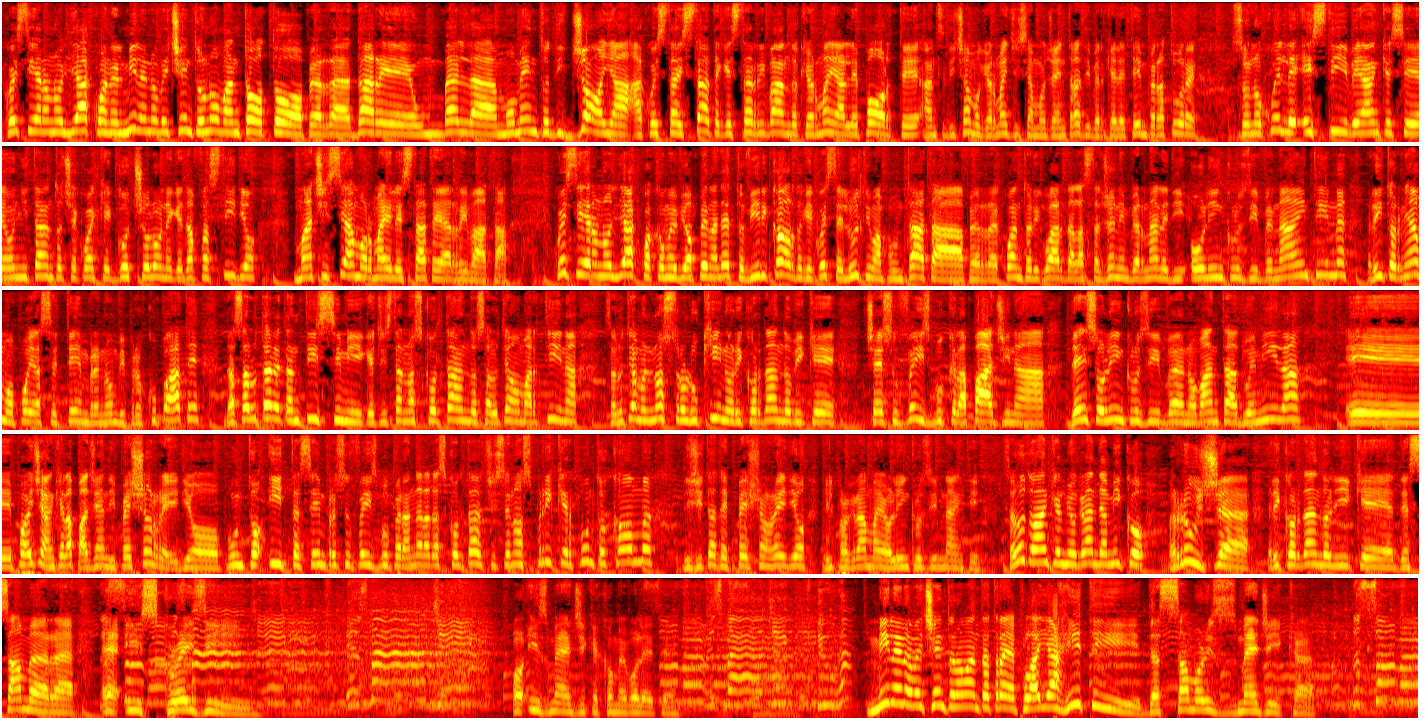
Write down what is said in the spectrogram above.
Questi erano gli Acqua nel 1998 per eh, dare un bel eh, momento di gioia a questa estate che sta arrivando, che ormai è alle porte, anzi diciamo che ormai ci siamo già entrati perché le temperature sono quelle estive, anche se ogni tanto c'è qualche gocciolone che dà fastidio, ma ci siamo ormai l'estate è arrivata. Questi erano gli Acqua, come vi ho appena detto. Vi ricordo che questa è l'ultima puntata per quanto riguarda la stagione invernale di All Inclusive 19. Ritorniamo poi a settembre, non vi preoccupate. Da salutare tantissimi che ci stanno ascoltando. Salutiamo Martina, salutiamo il nostro Luchino, ricordandovi che c'è su Facebook la pagina Dance All Inclusive 90 2000. E poi c'è anche la pagina di passionradio.it, sempre su Facebook per andare ad ascoltarci, se no Spreaker.com, digitate Passion Radio, il programma è All Inclusive 90. Saluto anche il mio grande amico Rouge, ricordandogli che The Summer è Is Crazy, o Is Magic come volete. Summer is magic. You have 1993, Playa Hiti, The Summer is Magic. the summer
